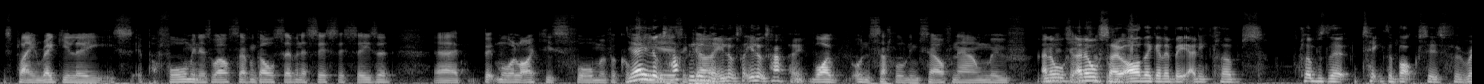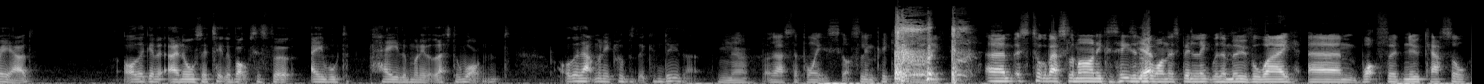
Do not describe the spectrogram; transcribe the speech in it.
He's playing regularly. He's performing as well. Seven goals, seven assists this season. Uh, a bit more like his form of a couple Yeah, he of looks years happy, ago. doesn't he? He looks like he looks happy. Why unsettled himself now and move? And also, and also, are there going to be any clubs clubs that tick the boxes for Riyad? Are they going to and also tick the boxes for able to pay the money that Leicester want? Are there that many clubs that can do that? No, but that's the point. It's got slim pickings really. um, let's talk about Slimani because he's another Yep. one that's been linked with a move away. Um, Watford, Newcastle,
